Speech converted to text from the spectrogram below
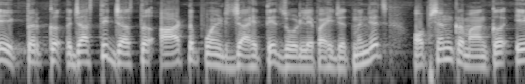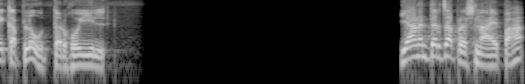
एक. तर क जास्तीत जास्त आठ पॉईंट जे आहेत ते जोडले पाहिजेत. म्हणजेच ऑप्शन क्रमांक एक आपलं उत्तर होईल. यानंतरचा प्रश्न आहे पहा.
